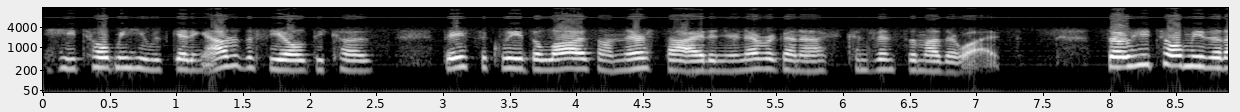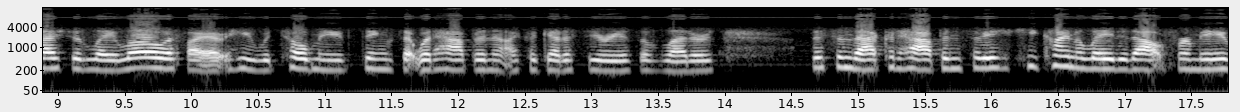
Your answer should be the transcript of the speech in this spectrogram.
he told me he was getting out of the field because basically the law is on their side and you're never going to convince them otherwise. So he told me that I should lay low if I he would told me things that would happen I could get a series of letters. This and that could happen. So he he kind of laid it out for me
